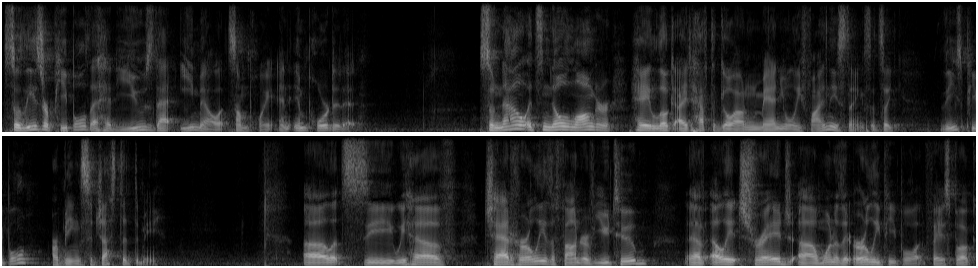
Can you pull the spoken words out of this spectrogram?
So these are people that had used that email at some point and imported it. So now it's no longer, hey, look, I'd have to go out and manually find these things. It's like, these people are being suggested to me. Uh, let's see, we have Chad Hurley, the founder of YouTube. We have Elliot Schrage, uh, one of the early people at Facebook.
